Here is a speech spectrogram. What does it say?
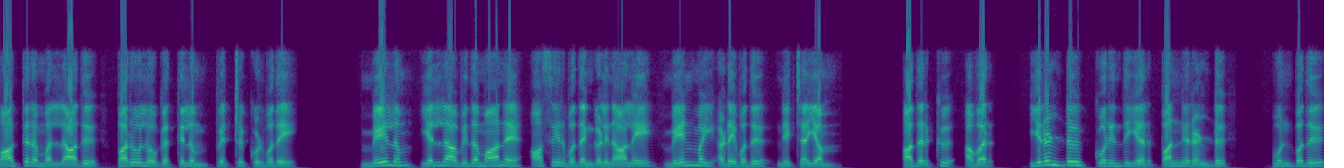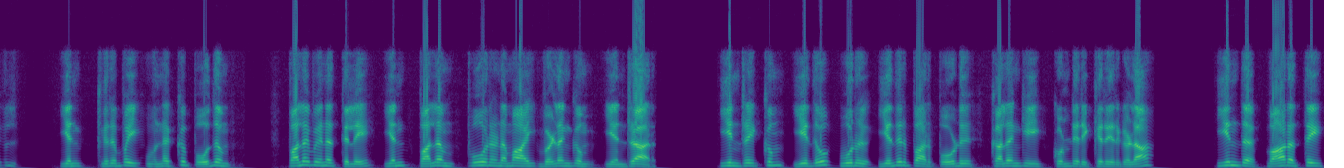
மாத்திரமல்லாது பரோலோகத்திலும் பெற்றுக்கொள்வதே. மேலும் எல்லாவிதமான ஆசீர்வதங்களினாலே மேன்மை அடைவது நிச்சயம். அதற்கு அவர் இரண்டு கொரிந்தியர் பன்னிரண்டு ஒன்பது என் கிருபை உனக்கு போதும். பலவீனத்திலே என் பலம் பூரணமாய் விளங்கும் என்றார். இன்றைக்கும் ஏதோ ஒரு எதிர்பார்ப்போடு கலங்கி கொண்டிருக்கிறீர்களா? இந்த பாரத்தை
